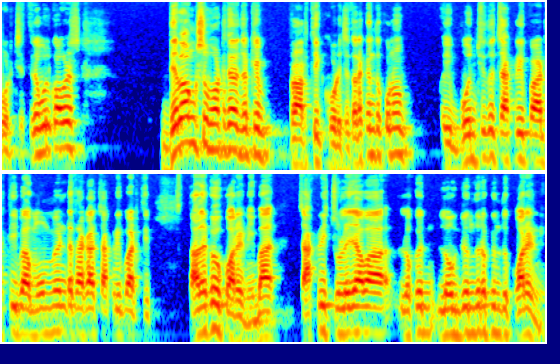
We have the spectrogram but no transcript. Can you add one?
করছে। তৃণমূল কংগ্রেস দেবাংশু ভট্টাচার্যকে প্রার্থী করেছে, তারা কিন্তু কোনো ওই বঞ্চিত চাকরি প্রার্থী বা মুভমেন্টে থাকা চাকরি প্রার্থী তাদেরকেও করেনি বা চাকরি চলে যাওয়া লোকের লোকজনদেরও কিন্তু করেনি।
